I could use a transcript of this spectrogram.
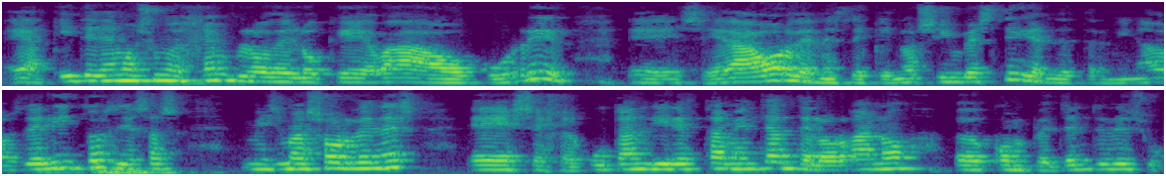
Eh, aquí tenemos un ejemplo de lo que va a ocurrir. Eh, se da órdenes de que no se investiguen determinados delitos y esas mismas órdenes eh, se ejecutan directamente ante el órgano competente de su,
